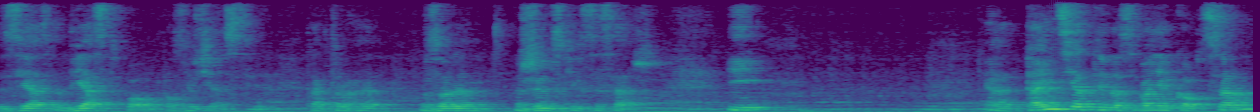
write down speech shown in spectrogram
e, zjazd, wjazd po, po zwycięstwie. Tak trochę wzorem rzymskich cesarzy. I e, ta inicjatywa sypania kopca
